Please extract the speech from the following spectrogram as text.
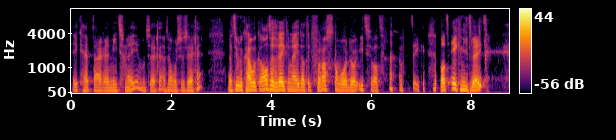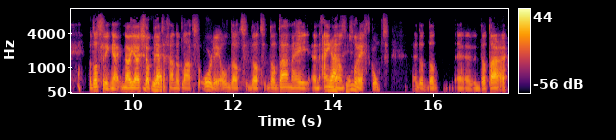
ik heb daar niets mee, om het zeggen, zo maar te zeggen. Natuurlijk hou ik er altijd rekening mee dat ik verrast kan worden door iets wat, wat, ik, wat ik niet weet. Want dat vind ik nou, juist zo prettig aan dat laatste oordeel, dat, dat, dat daarmee een einde aan het onrecht komt. Dat, dat, uh, dat daar,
